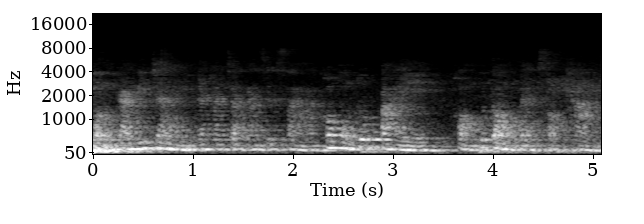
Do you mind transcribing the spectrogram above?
ผลการวิจัยนะคะจากการศึกษาข้อมูลทั่วไปของผู้ตอบแบบสอบถาม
